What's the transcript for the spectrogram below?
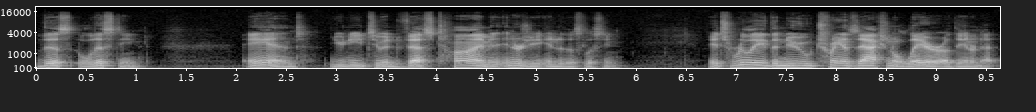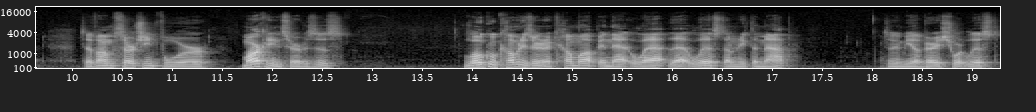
this listing and you need to invest time and energy into this listing. It's really the new transactional layer of the internet. So if I'm searching for marketing services, local companies are going to come up in that la- that list underneath the map. So it's going to be a very short list.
